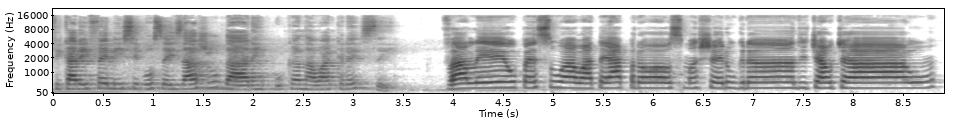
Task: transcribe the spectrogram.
Ficarei feliz se vocês ajudarem o canal a crescer. Valeu, pessoal. Até a próxima. Cheiro grande. Tchau, tchau.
